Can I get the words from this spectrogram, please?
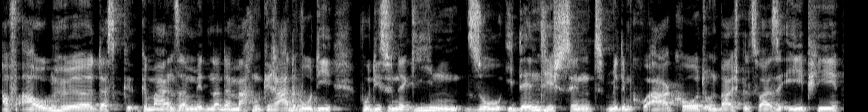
auf Augenhöhe das gemeinsam miteinander machen, gerade wo die, wo die Synergien so identisch sind mit dem QR-Code und beispielsweise EPI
